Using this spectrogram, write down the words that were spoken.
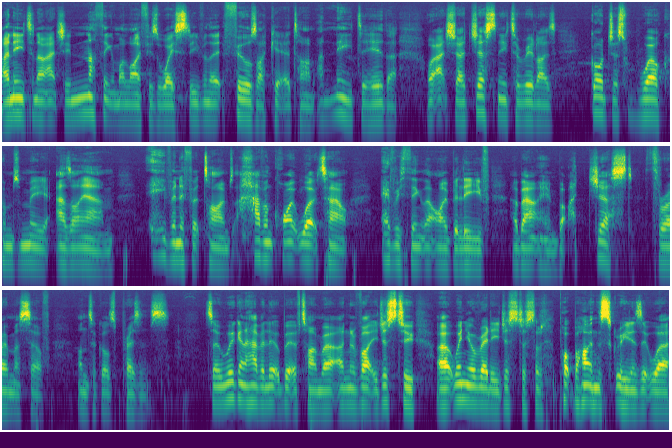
I need to know actually nothing in my life is wasted, even though it feels like it at times. I need to hear that. Or actually, I just need to realize God just welcomes me as I am, even if at times I haven't quite worked out everything that I believe about Him, but I just throw myself onto God's presence. So we're going to have a little bit of time where I'm going to invite you just to, uh, when you're ready, just to sort of pop behind the screen, as it were,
